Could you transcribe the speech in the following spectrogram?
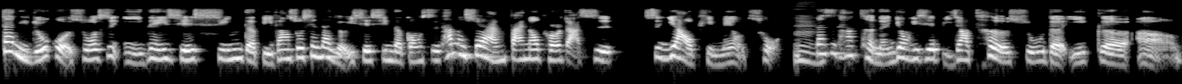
但你如果说是以那一些新的，比方说现在有一些新的公司，他们虽然 final product 是是药品没有错，嗯，但是他可能用一些比较特殊的一个呃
